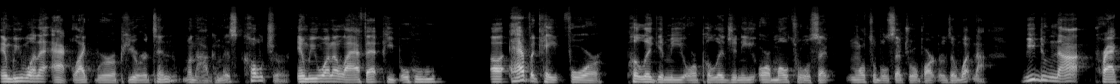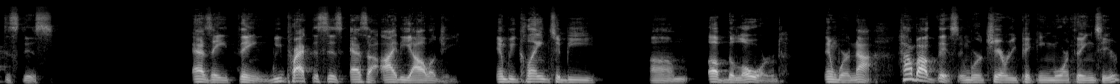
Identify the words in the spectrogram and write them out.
And we want to act like we're a Puritan monogamous culture. And we want to laugh at people who uh, advocate for polygamy or polygyny or multiple sec- multiple sexual partners and whatnot. We do not practice this as a thing. We practice this as an ideology, and we claim to be um, of the Lord, and we're not. How about this? And we're cherry picking more things here.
